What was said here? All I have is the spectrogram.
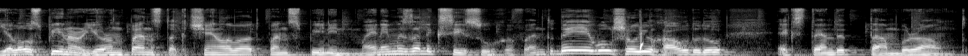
Yellow Spinner, you're on Penstock, channel about pen spinning. My name is Alexey Sukhov and today I will show you how to do extended thumb around.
